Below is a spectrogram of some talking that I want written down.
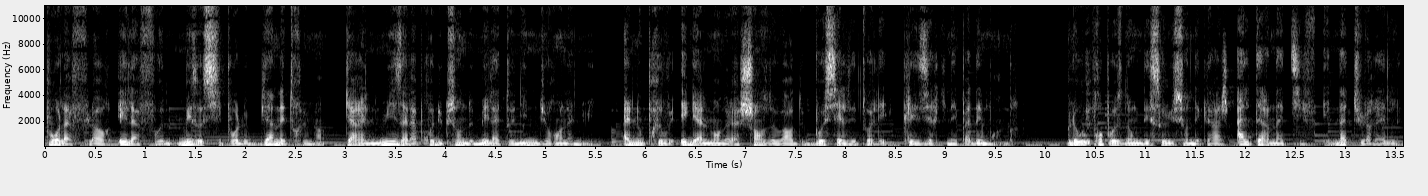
pour la flore et la faune, mais aussi pour le bien-être humain, car elle nuise à la production de mélatonine durant la nuit. Elle nous prive également de la chance de voir de beaux ciels étoilés, plaisir qui n'est pas des moindres. Glowy propose donc des solutions d'éclairage alternatifs et naturels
